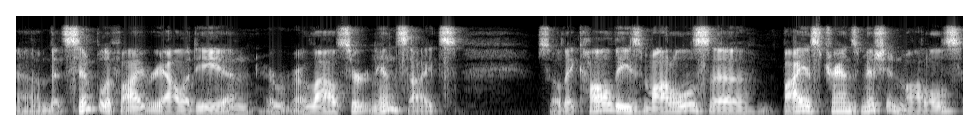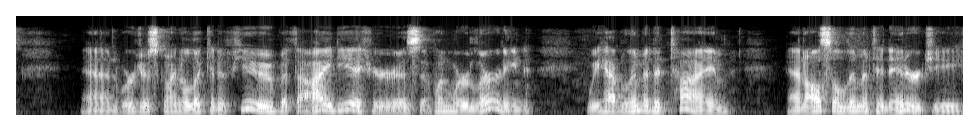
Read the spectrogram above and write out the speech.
um, that simplify reality and allow certain insights. So they call these models uh, bias transmission models. And we're just going to look at a few, but the idea here is that when we're learning, we have limited time and also limited energy.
